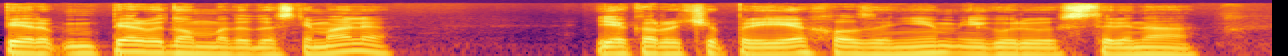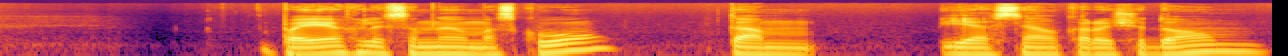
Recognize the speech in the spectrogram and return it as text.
пер- Первый дом мы тогда снимали. Я, короче, приехал за ним и говорю, старина, поехали со мной в Москву. Там я снял, короче, дом,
